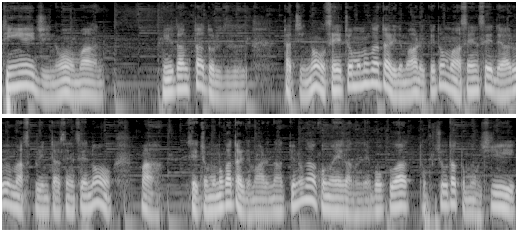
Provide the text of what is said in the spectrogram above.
ティーンエイジの、まあ、ミュータント・タートルズたちの成長物語でもあるけど、まあ、先生である、まあ、スプリンター先生の、まあ、成長物語でもあるなっていうのが、この映画のね、僕は特徴だと思うし、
